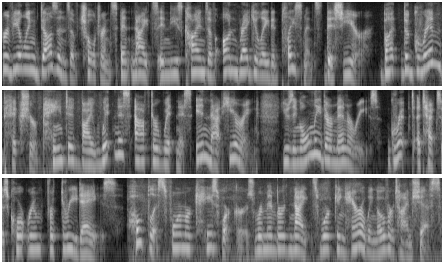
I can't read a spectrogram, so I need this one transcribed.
revealing dozens of children spent nights in these kinds of unregulated placements this year. But the grim picture painted by witness after witness in that hearing, using only their memories, gripped a Texas courtroom for three days. Hopeless former caseworkers remembered nights working harrowing overtime shifts,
